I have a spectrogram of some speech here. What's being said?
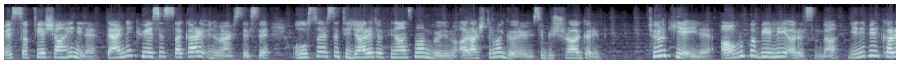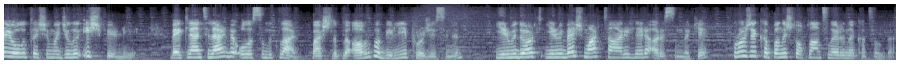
ve Safiye Şahin ile dernek üyesi Sakarya Üniversitesi Uluslararası Ticaret ve Finansman Bölümü araştırma görevlisi Büşra Garip, Türkiye ile Avrupa Birliği arasında yeni bir karayolu taşımacılığı işbirliği, beklentiler ve olasılıklar başlıklı Avrupa Birliği projesinin 24-25 Mart tarihleri arasındaki proje kapanış toplantılarına katıldı.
